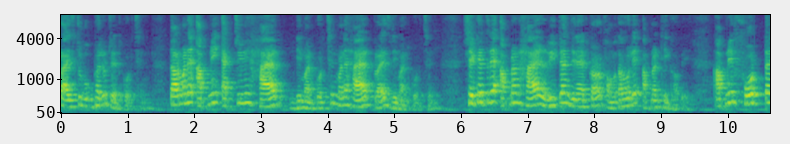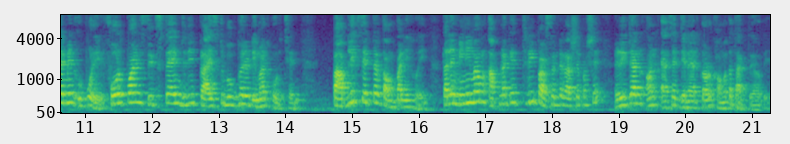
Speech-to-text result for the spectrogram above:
price to book value trade করছেন। তার মানে আপনি অ্যাকচুয়ালি হায়ার ডিমান্ড করছেন মানে হায়ার প্রাইস ডিমান্ড করছেন। সেক্ষেত্রে আপনার হায়ার রিটার্ন জেনারেট করার ক্ষমতা হলে আপনার ঠিক হবে। আপনি ফোর টাইমের উপরে ফোর পয়েন্ট সিক্স টাইম যদি price to book value demand করছেন পাবলিক সেক্টর কোম্পানি হয়ে, তাহলে মিনিমাম আপনাকে থ্রি পার্সেন্টের আশেপাশে রিটার্ন অন অ্যাসেট জেনারেট করার ক্ষমতা থাকতে হবে।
